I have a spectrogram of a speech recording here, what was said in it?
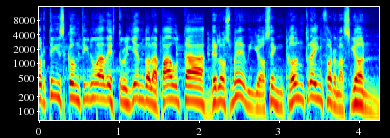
Ortiz continúa destruyendo la pauta de los medios en contrainformación.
